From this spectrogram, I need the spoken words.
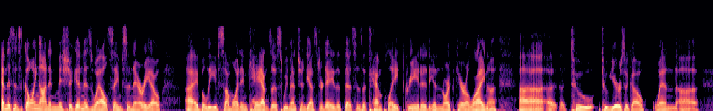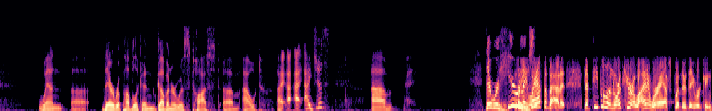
and this is going on in Michigan as well. Same scenario. I believe somewhat in Kansas. We mentioned yesterday that this is a template created in North Carolina uh, uh, two two years ago when uh, when uh, their Republican governor was tossed um, out. I, I I just um, there were hearings. they laugh about it, the people in North Carolina were asked whether they were con-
